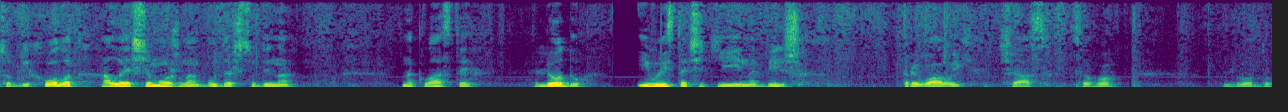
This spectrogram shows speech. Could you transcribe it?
собі холод, але ще можна буде сюди на, накласти льоду і вистачить її на більш тривалий час цього льоду.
